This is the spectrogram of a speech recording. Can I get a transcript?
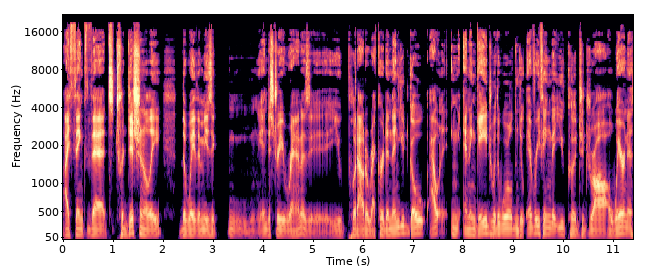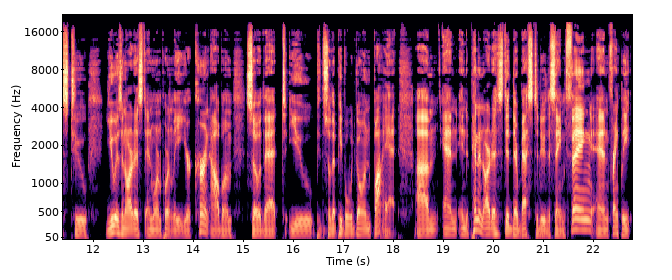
I think that traditionally the way the music industry ran as you put out a record and then you'd go out and engage with the world and do everything that you could to draw awareness to you as an artist and more importantly your current album so that you so that people would go and buy it. Um, and independent artists did their best to do the same thing and frankly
